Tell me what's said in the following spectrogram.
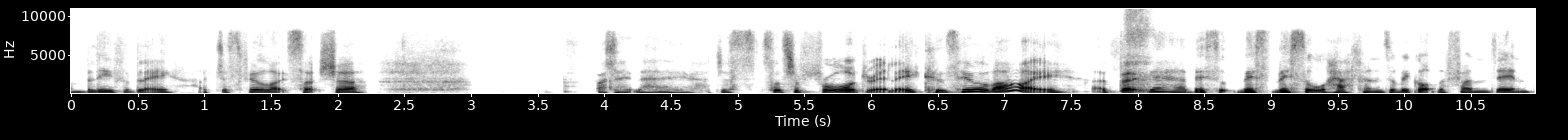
Unbelievably, I just feel like such a I don't know, just such a fraud, really. Because who am I? But yeah, this this this all happened, and we got the funding,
